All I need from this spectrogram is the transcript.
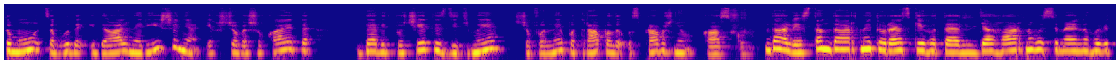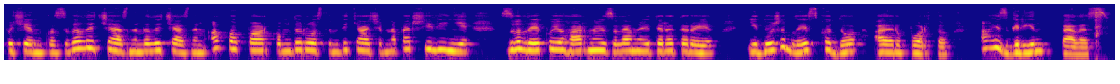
Тому це буде ідеальне рішення, якщо ви шукаєте. Де відпочити з дітьми, щоб вони потрапили у справжню казку. Далі стандартний турецький готель для гарного сімейного відпочинку з величезним величезним аквапарком, дорослим, дитячим на першій лінії, з великою гарною зеленою територією і дуже близько до аеропорту Ice Green Palace.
